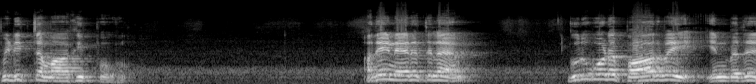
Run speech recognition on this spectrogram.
பிடித்தமாகி போகும். அதே நேரத்தில் குருவோட பார்வை என்பது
